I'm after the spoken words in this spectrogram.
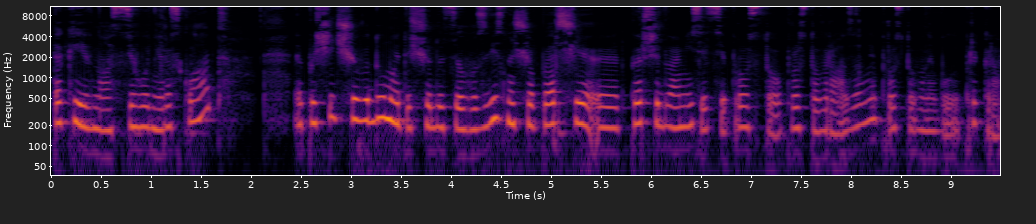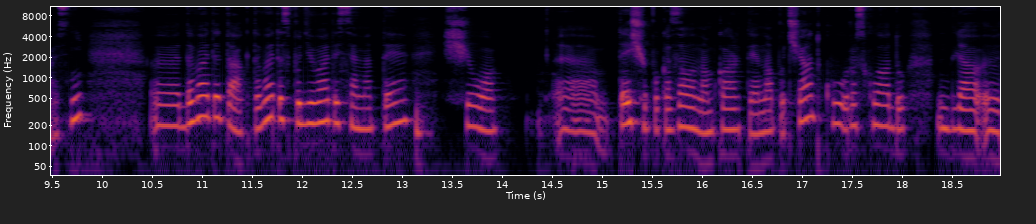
такий в нас сьогодні розклад. Е, Пишіть, що ви думаєте щодо цього. Звісно, що перші, е, перші два місяці просто, просто вразили, просто вони були прекрасні. Е, Давайте так, давайте сподіватися на те, що те, що показали нам карти на початку розкладу для е,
